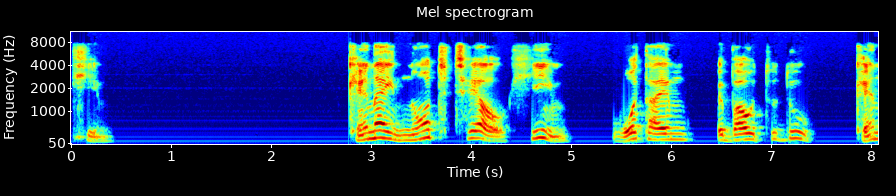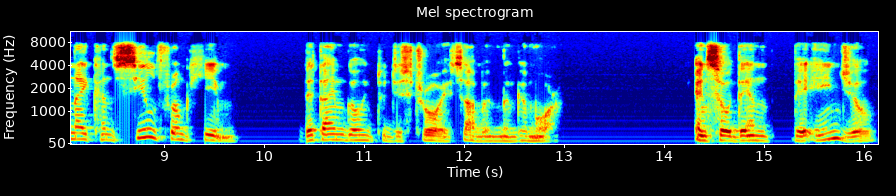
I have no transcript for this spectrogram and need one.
him. Can I not tell him what I am about to do? Can I conceal from him that I'm going to destroy Sodom and Gomorrah? And so then the angel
